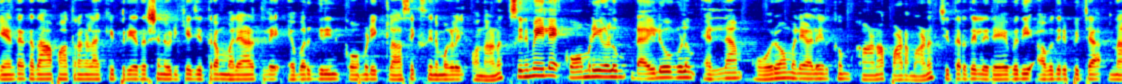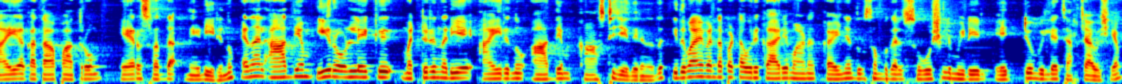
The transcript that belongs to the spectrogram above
കേന്ദ്ര കഥാപാത്രങ്ങളാക്കി പ്രിയദർശൻ ഒരുക്കിയ ചിത്രം മലയാളത്തിലെ എവർഗ്രീൻ കോമഡി ക്ലാസിക് സിനിമകളിൽ ഒന്നാണ്. സിനിമയിലെ കോമഡികളും ഡയലോഗുകളും എല്ലാം ഓരോ മലയാളികൾക്കും കാണാപ്പാടമാണ് ചിത്രത്തിൽ രേവതി അവതരിപ്പിച്ച നായിക കഥാപാത്രവും ഏറെ ശ്രദ്ധ നേടിയിരുന്നു. എന്നാൽ ആദ്യം ഈ റോളിലേക്ക് മറ്റൊരു നടിയെ ആയിരുന്നു ആദ്യം കാസ്റ്റ് ചെയ്തിരുന്നത്. ഇതുമായി ബന്ധപ്പെട്ട ഒരു കാര്യമാണ് കഴിഞ്ഞ ദിവസം മുതൽ സോഷ്യൽ മീഡിയയിൽ ഏറ്റവും വലിയ ചർച്ചാ വിഷയം.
